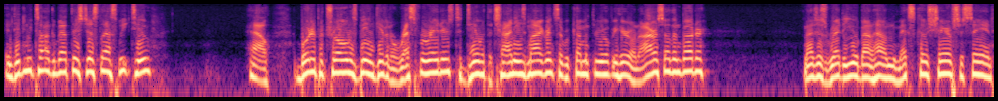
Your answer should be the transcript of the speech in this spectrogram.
And didn't we talk about this just last week too? How Border Patrol was being given respirators to deal with the Chinese migrants that were coming through over here on our southern border. And I just read to you about how New Mexico sheriffs are saying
